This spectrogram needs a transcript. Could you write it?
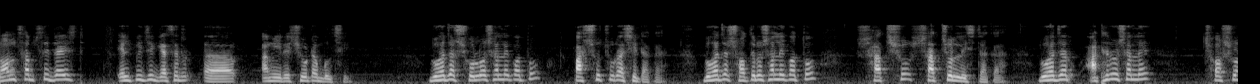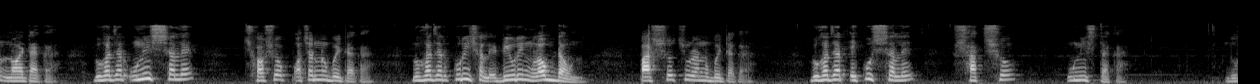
নন সাবসিডাইজড এলপিজি গ্যাসের আমি রেশিওটা বলছি। দু হাজার ষোলো সালে কত? পাঁচশো চুরাশি টাকা। দু হাজার সতেরো সালে কত? সাতশো সাতচল্লিশ টাকা। দু হাজার আঠেরো সালে ছশো নয় টাকা। দু হাজার উনিশ সালে ছশো পঁচানব্বই টাকা। দু সালে ডিউরিং লকডাউন পাঁচশো চুরানব্বই টাকা। দু হাজার একুশ সালে সাতশো উনিশ টাকা। দু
